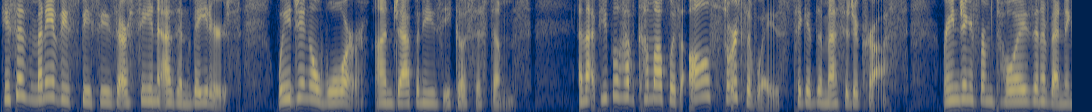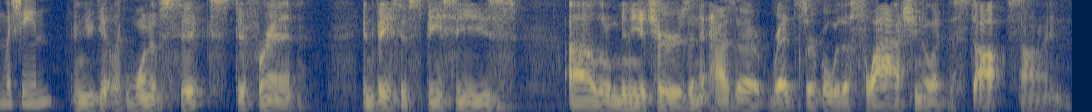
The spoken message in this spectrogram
He says many of these species are seen as invaders, waging a war on Japanese ecosystems and that people have come up with all sorts of ways to get the message across, ranging from toys in a vending machine. And you get like one of six different invasive species, uh, little miniatures, and it has a red circle with a slash, you know, like the stop sign.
